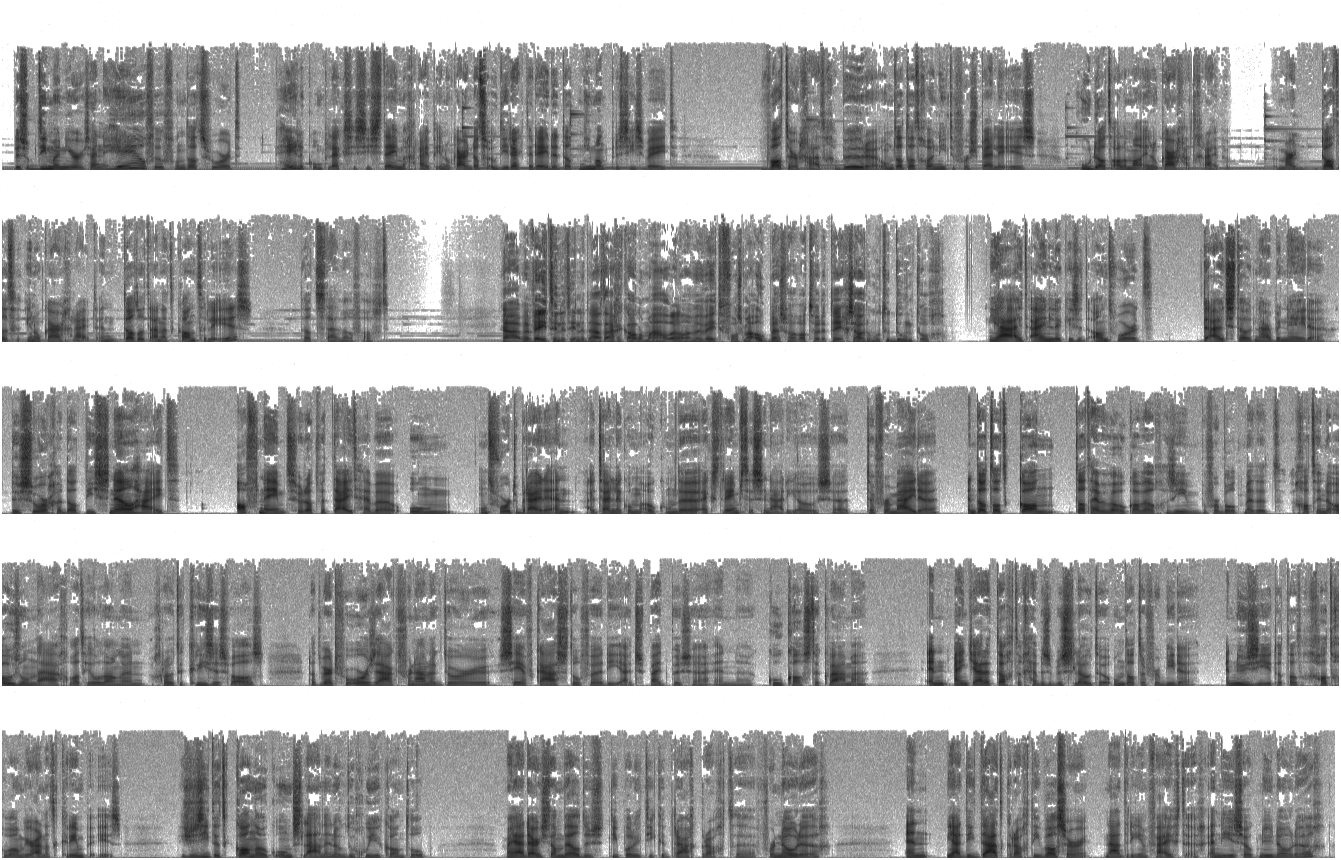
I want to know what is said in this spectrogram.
Dus op die manier zijn heel veel van dat soort hele complexe systemen grijpen in elkaar. En dat is ook direct de reden dat niemand precies weet wat er gaat gebeuren. Omdat dat gewoon niet te voorspellen is hoe dat allemaal in elkaar gaat grijpen. Maar dat het in elkaar grijpt en dat het aan het kantelen is, dat staat wel vast. Ja, we weten het inderdaad eigenlijk allemaal wel. En we weten volgens mij ook best wel wat we er tegen zouden moeten doen, toch? Ja, uiteindelijk is het antwoord de uitstoot naar beneden. Dus zorgen dat die snelheid afneemt, zodat we tijd hebben om ons voor te bereiden en uiteindelijk om, ook om de extreemste scenario's uh, te vermijden. En dat dat kan, dat hebben we ook al wel gezien. Bijvoorbeeld met het gat in de ozonlaag, wat heel lang een grote crisis was. Dat werd veroorzaakt voornamelijk door CFK-stoffen die uit spuitbussen en uh, koelkasten kwamen. En eind jaren tachtig hebben ze besloten om dat te verbieden. En nu zie je dat dat gat gewoon weer aan het krimpen is. Dus je ziet, het kan ook omslaan en ook de goede kant op. Maar ja, daar is dan wel dus die politieke draagkracht uh, voor nodig. En ja, die daadkracht die was er na 53 en die is ook nu nodig.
